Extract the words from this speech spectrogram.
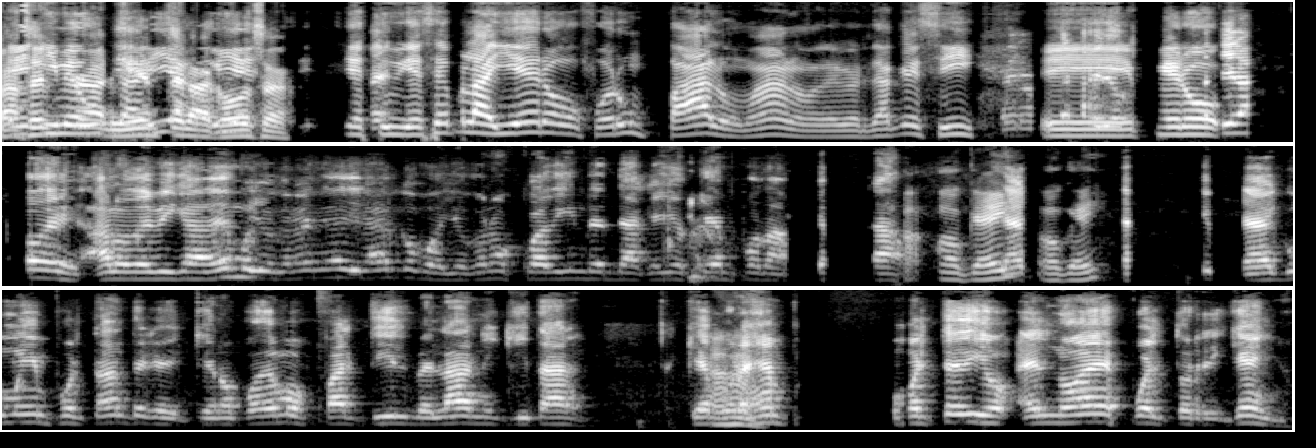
va a eh, ser y me caliente gustaría, la oye, cosa. si estuviese Playero, fuera un palo, mano, de verdad que sí. Pero, Eh, pero, a lo de- Vigademo, yo quiero añadir algo, porque yo conozco a Dean desde aquellos tiempos también. ah, ok, ok. Y hay algo muy importante que, que no podemos partir, ¿verdad? Ni quitar. Que, por Ajá. ejemplo, como él te dijo, él no es puertorriqueño.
